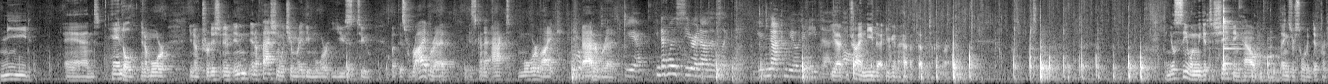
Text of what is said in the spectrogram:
knead and handle in a more, you know, tradition, in, in, in a fashion which you're maybe more used to. But this rye bread is gonna act more like batter bread. Yeah, you can definitely see right now that it's like, you're not gonna be able to knead that. Yeah, if you try and knead that, you're gonna have a tough time, right? And you'll see when we get to shaping how things are sort of different.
